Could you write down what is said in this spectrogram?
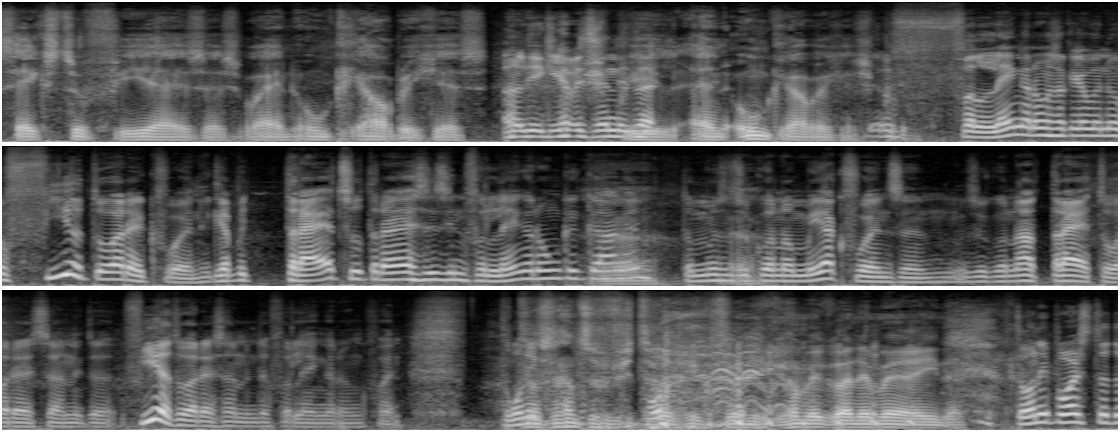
6 zu 4. Also es war ein unglaubliches also glaub, Spiel. ein unglaubliches Spiel. Verlängerung sind, glaube ich, nur vier Tore gefallen. Ich glaube, 3 zu 3 ist es in Verlängerung gegangen. Ja, da müssen ja. sogar noch mehr gefallen sein. Sogar, nein, drei Tore sind in der, vier Tore sind in der Verlängerung gefallen. Toni, da sind so viele Tore gefallen, ich kann mich gar nicht mehr erinnern. Toni Polster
